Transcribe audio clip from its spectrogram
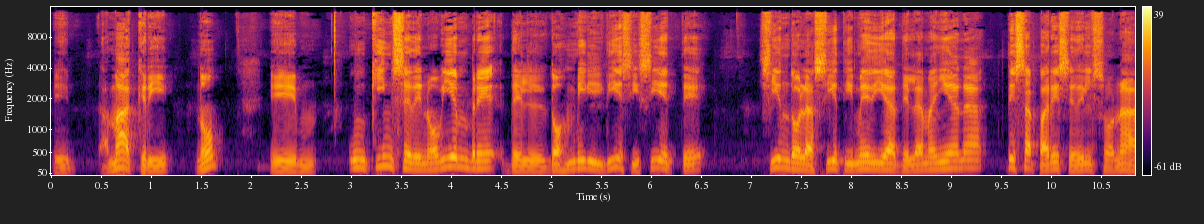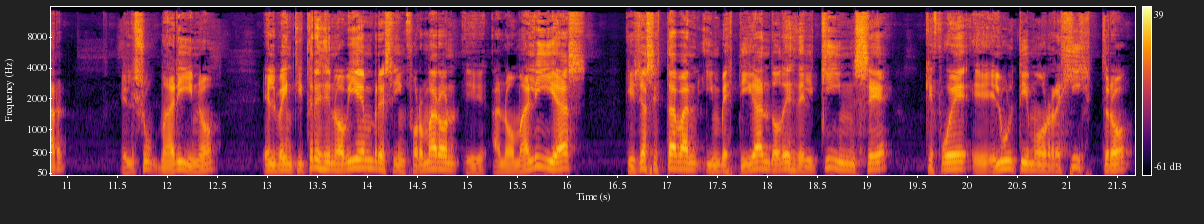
eh, a Macri, ¿no? Eh, un 15 de noviembre del 2017, siendo las siete y media de la mañana, desaparece del sonar el submarino. El 23 de noviembre se informaron eh, anomalías que ya se estaban investigando desde el 15, que fue eh, el último registro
